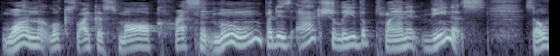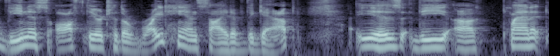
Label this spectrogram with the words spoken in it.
One looks like a small crescent moon, but is actually the planet Venus. So, Venus off there to the right hand side of the gap is the uh, planet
